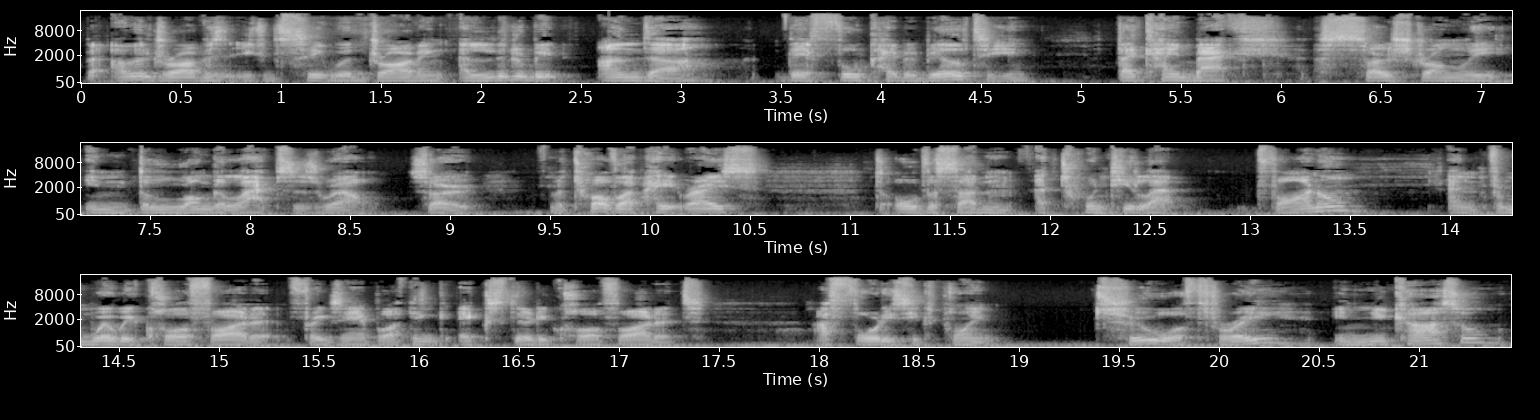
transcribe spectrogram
but other drivers that you could see were driving a little bit under their full capability, they came back so strongly in the longer laps as well. So, from a 12 lap heat race to all of a sudden a 20 lap final, and from where we qualified it, for example, I think X30 qualified at a 46.2 or 3 in Newcastle,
